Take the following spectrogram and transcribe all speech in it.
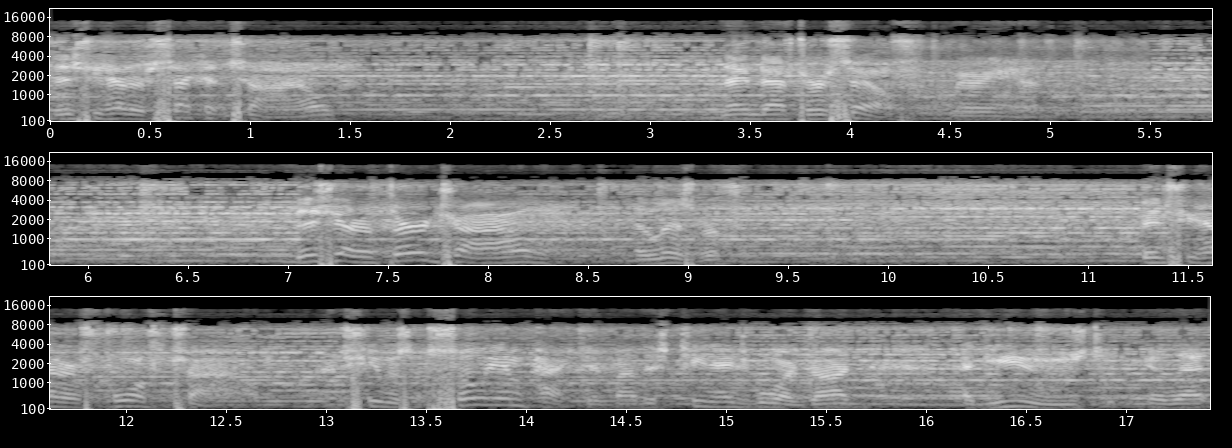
Then she had her second child, named after herself, Marianne. Then she had her third child, Elizabeth. Then she had her fourth child. And she was so impacted by this teenage boy God had used in that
